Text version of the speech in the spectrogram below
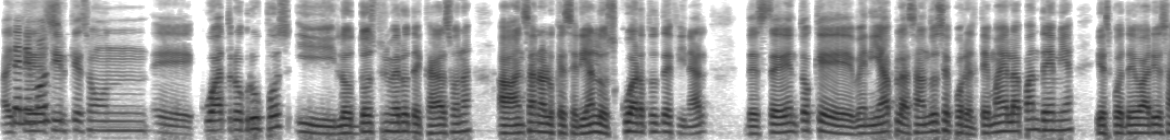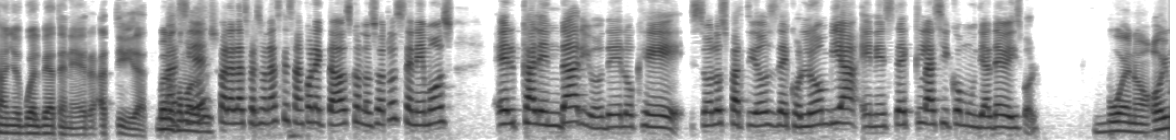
hay, que decir que son eh, cuatro grupos y los dos primeros de cada zona avanzan a lo que serían los cuartos de final de este evento que venía aplazándose por el tema de la pandemia y después de varios años vuelve a tener actividad. Bueno, Así es, para las personas que están conectados con nosotros tenemos el calendario de lo que son los partidos de Colombia en este clásico mundial de béisbol. Bueno, hoy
